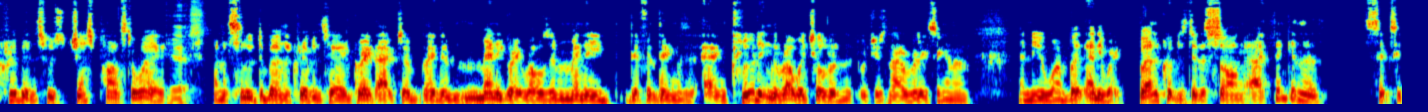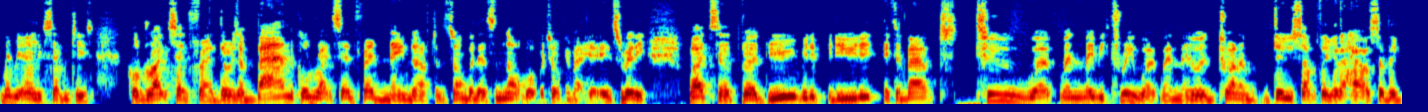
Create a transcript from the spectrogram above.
Cribbins, who's just passed away. Yes. And a salute to Bernard Cribbins here. Great actor, played in many great roles in many different things, including The Railway Children, which is now releasing a, a new one. But anyway, Bernard Cribbins did a song, I think in the 60s, maybe early 70s, called Right Said Fred. There was a band called Right Said Fred named after the song, but that's not what we're talking about here. It's really Right Said Fred. It's about two workmen, maybe three workmen, who are trying to do something in a house and they,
